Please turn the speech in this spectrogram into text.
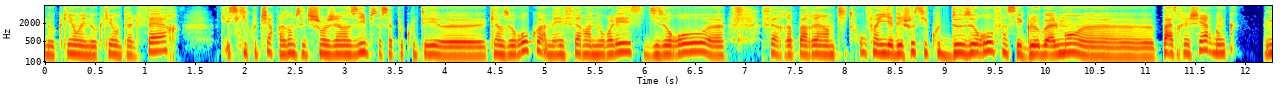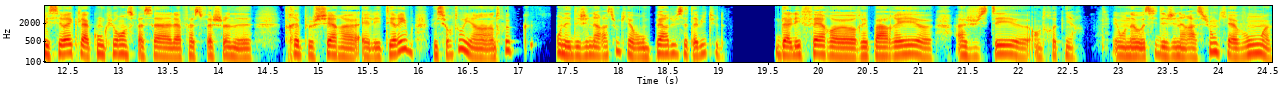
nos, clients et nos clientes à le faire. Ce qui coûte cher, par exemple, c'est de changer un zip. Ça, ça peut coûter 15 euh, euros, quoi. Mais faire un ourlet, c'est 10 euros. Euh, faire réparer un petit trou. Enfin, il y a des choses qui coûtent 2 euros. Enfin, c'est globalement euh, pas très cher. Donc, mais c'est vrai que la concurrence face à la fast fashion très peu chère, elle est terrible. Mais surtout, il y a un truc. On est des générations qui avons perdu cette habitude d'aller faire réparer, ajuster, entretenir. Et on a aussi des générations qui avons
